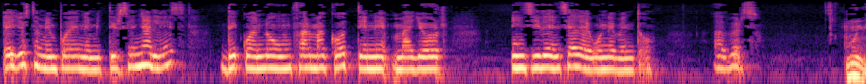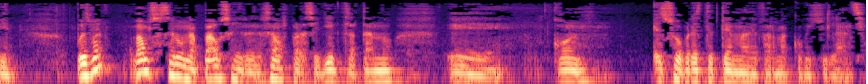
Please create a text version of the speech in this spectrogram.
ellos también pueden emitir señales de cuando un fármaco tiene mayor incidencia de algún evento adverso. Muy bien. Pues bueno, vamos a hacer una pausa y regresamos para seguir tratando eh, con sobre este tema de farmacovigilancia.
